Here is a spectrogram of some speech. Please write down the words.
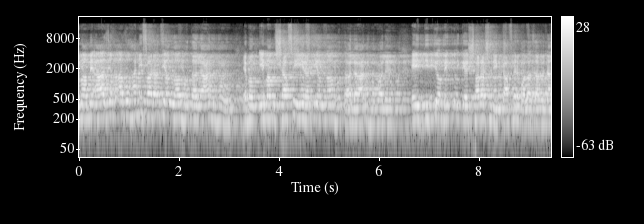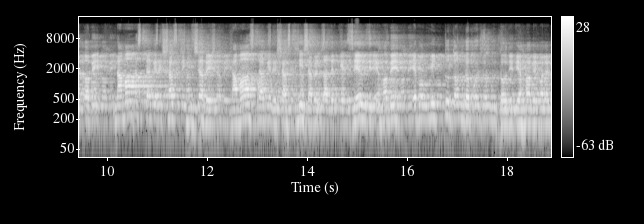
ইমামে আজম আবু হানিফা রাদিয়াল্লাহু তাআলা আনহু এবং ইমাম শাফি রাদিয়াল্লাহু তাআলা আনহু বলেন, এই দ্বিতীয় ব্যক্তিকে সরাসরি কাফের বলা যাবে না, তবে নামাজ ত্যাগের শাস্তি হিসাবে, নামাজ ত্যাগের শাস্তি হিসাবে তাদেরকে জেল দিতে হবে এবং মৃত্যুদণ্ড পর্যন্ত দিতে হবে বলেন,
